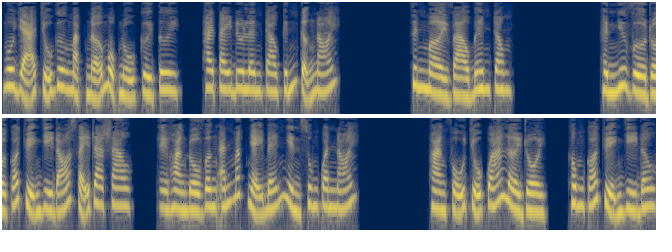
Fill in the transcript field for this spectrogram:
Ngô giả chủ gương mặt nở một nụ cười tươi, hai tay đưa lên cao kính cẩn nói. Xin mời vào bên trong. Hình như vừa rồi có chuyện gì đó xảy ra sao? Hề Hoàng Đồ Vân ánh mắt nhạy bén nhìn xung quanh nói. Hoàng phủ chủ quá lời rồi, không có chuyện gì đâu.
